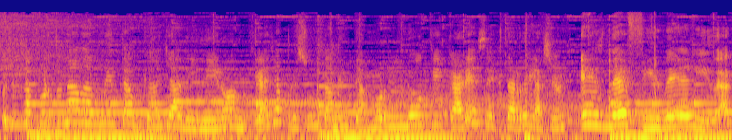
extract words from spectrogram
pues desafortunadamente aunque haya dinero, aunque haya presuntamente amor, lo que carece esta relación es de fidelidad.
